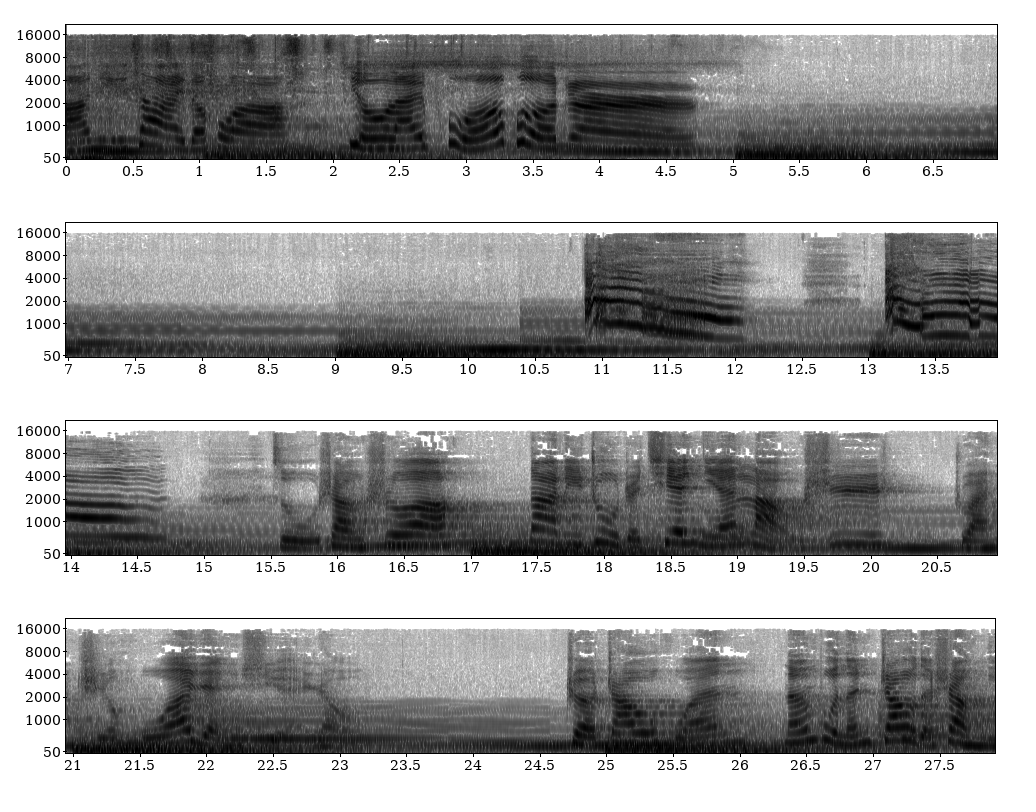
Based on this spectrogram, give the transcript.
玛。你在的话，就来婆婆这儿。啊啊！祖上说那里住着千年老尸，专吃活人血肉。这招魂能不能招得上你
